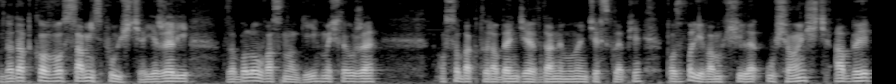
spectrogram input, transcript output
Dodatkowo sami spójrzcie, jeżeli zabolą Was nogi, myślę, że osoba, która będzie w danym momencie w sklepie, pozwoli Wam chwilę usiąść, aby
